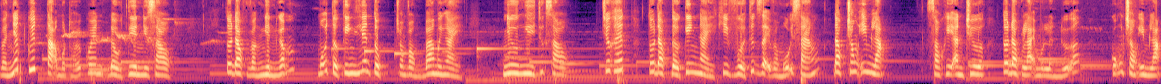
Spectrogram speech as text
và nhất quyết tạo một thói quen đầu tiên như sau tôi đọc và nghiền ngẫm mỗi tờ kinh liên tục trong vòng 30 ngày như nghi thức sau. Trước hết, tôi đọc tờ kinh này khi vừa thức dậy vào mỗi sáng, đọc trong im lặng. Sau khi ăn trưa, tôi đọc lại một lần nữa, cũng trong im lặng.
